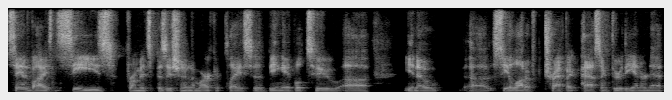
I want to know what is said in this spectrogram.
Sandvine sees from its position in the marketplace, uh, being able to uh, you know uh, see a lot of traffic passing through the internet.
